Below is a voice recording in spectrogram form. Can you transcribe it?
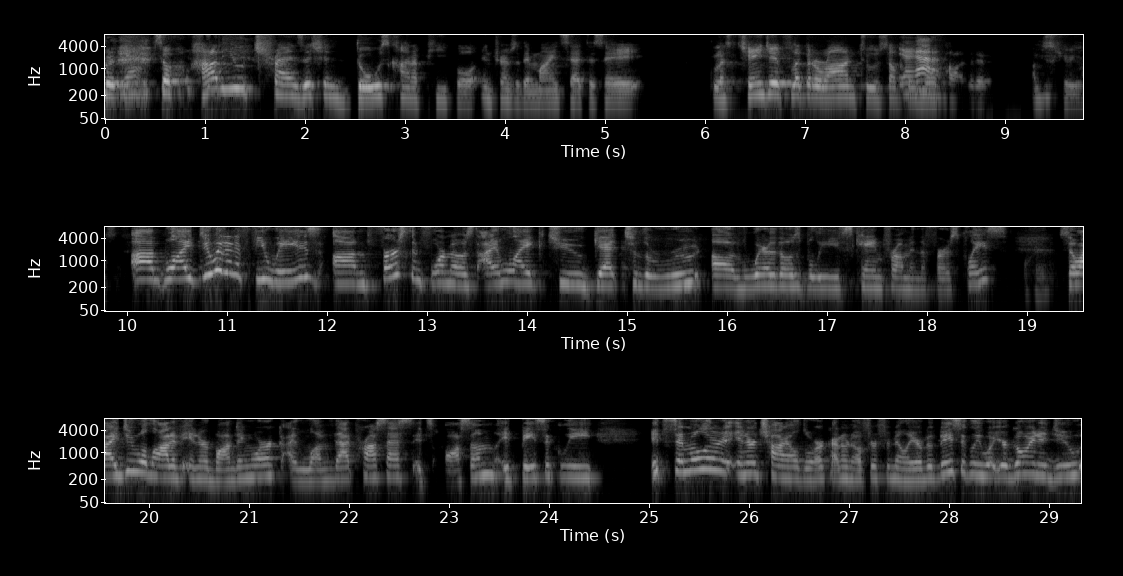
yeah. so how do you transition those kind of people in terms of their mindset to say, let's change it, flip it around to something yeah. more positive? I'm just curious. Um, well, I do it in a few ways. Um, first and foremost, I like to get to the root of where those beliefs came from in the first place. Okay. So I do a lot of inner bonding work. I love that process. It's awesome. It basically it's similar to inner child work. I don't know if you're familiar, but basically what you're going to do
